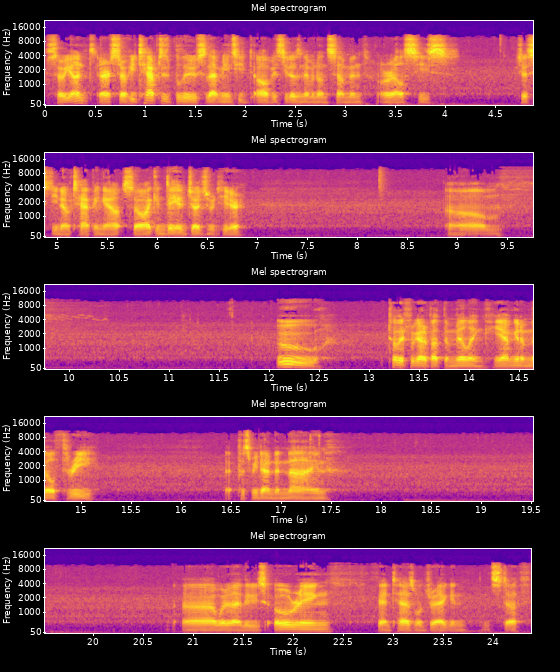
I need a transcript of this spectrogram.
So he un- or so he tapped his blue, so that means he obviously doesn't have an unsummon, or else he's just you know tapping out. So I can Day of Judgment here. Um. Ooh, totally forgot about the milling. Yeah, I'm gonna mill three. That puts me down to nine. Uh, what did I lose? O-ring, Phantasmal Dragon, and stuff.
